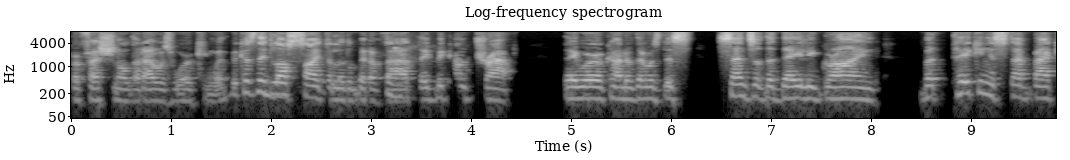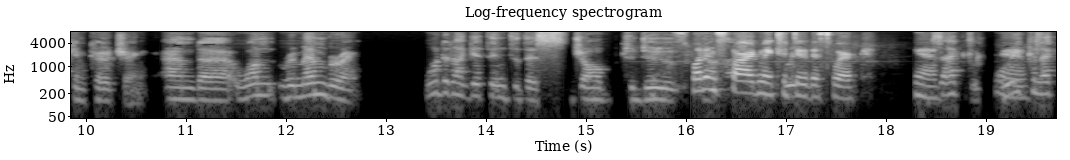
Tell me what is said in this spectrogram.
professional that I was working with because they'd lost sight a little bit of that. They'd become trapped. They were kind of, there was this sense of the daily grind, but taking a step back in coaching and uh, one remembering what did I get into this job to do? What inspired me to do this work? Yeah. Exactly. Yeah. Reconnect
